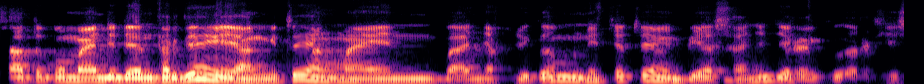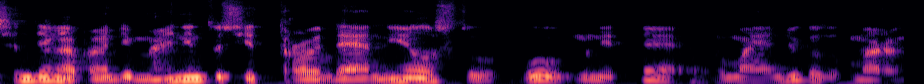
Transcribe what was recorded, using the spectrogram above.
satu pemain di Denver dia yang itu yang main banyak juga menitnya tuh yang biasanya di regular season dia nggak pernah dimainin tuh si Troy Daniels tuh. Uh, menitnya lumayan juga tuh kemarin.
